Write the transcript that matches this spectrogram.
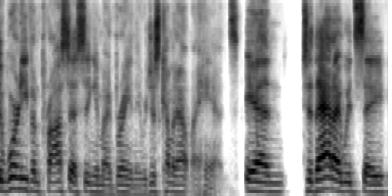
that weren't even processing in my brain; they were just coming out my hands. And to that, I would say,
